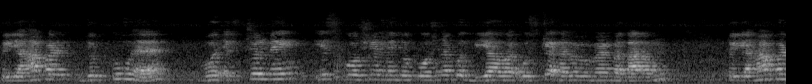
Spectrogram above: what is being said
तो यहाँ पर जो टू है, वो एक्चुअल में इस क्वेश्चन में जो क्वेश्चन आपको दिया हुआ है, उसके आधार पर मैं बता रहा हूँ। तो यहाँ पर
